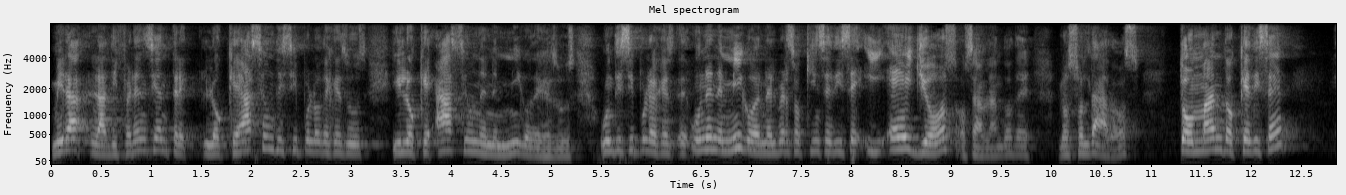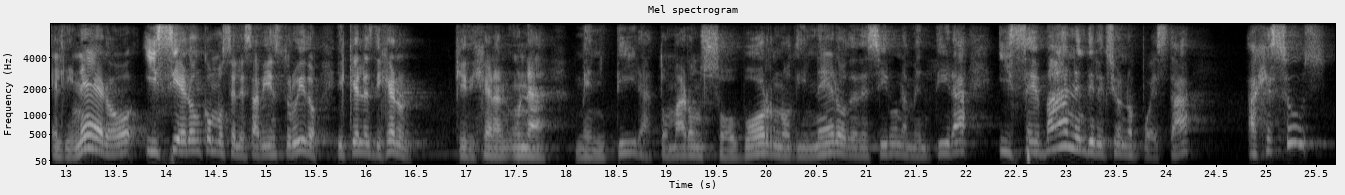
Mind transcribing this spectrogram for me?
Mira la diferencia entre lo que hace un discípulo de Jesús y lo que hace un enemigo de Jesús. Un discípulo, de un enemigo en el verso 15 dice, y ellos, o sea, hablando de los soldados, tomando, ¿qué dice? El dinero, hicieron como se les había instruido. ¿Y qué les dijeron? que dijeran una mentira, tomaron soborno, dinero de decir una mentira y se van en dirección opuesta a Jesús.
